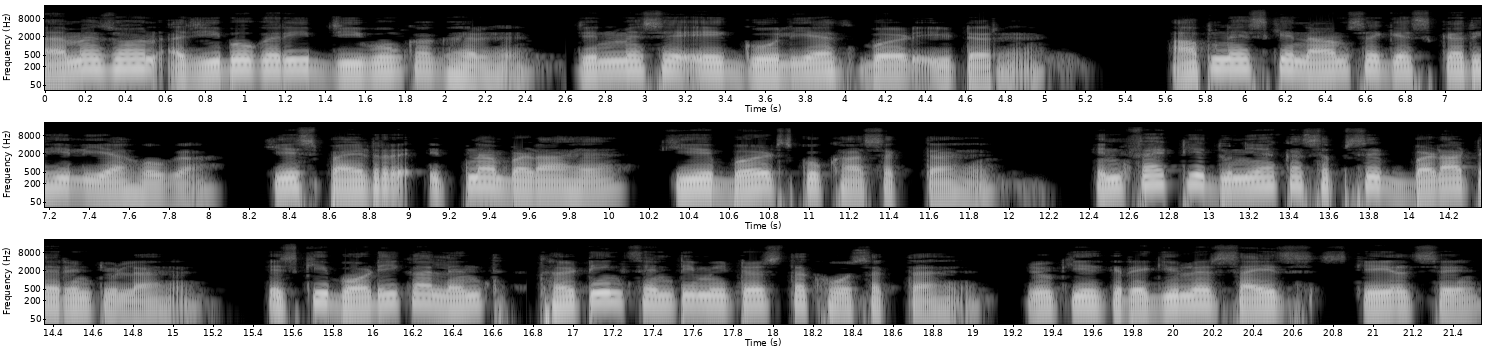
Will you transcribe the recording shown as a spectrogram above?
अमेजोन अजीबोगरीब जीवों का घर है, जिनमें से एक गोलियथ बर्ड ईटर है। आपने इसके नाम से गेस कर ही लिया होगा कि ये स्पाइडर इतना बड़ा है कि ये बर्ड्स को खा सकता है। इनफैक्ट ये दुनिया का सबसे बड़ा टेरेंटुला है। इसकी बॉडी का लेंथ 13 सेंटीमीटर्स तक हो सकता है, जो कि एक रेगुलर साइज़ स्केल से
